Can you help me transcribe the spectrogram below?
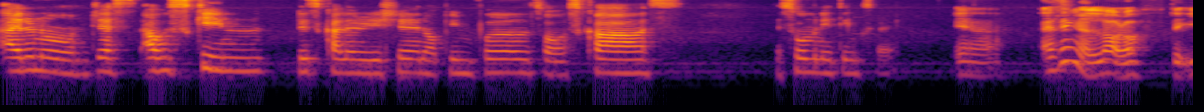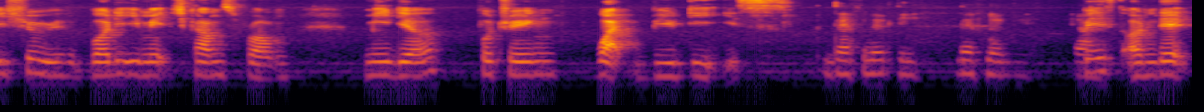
I don't know, just our skin discoloration, or pimples, or scars. There's so many things, right? Yeah, I think a lot of the issue with body image comes from media portraying what beauty is. Definitely, definitely. Yeah. Based on that,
